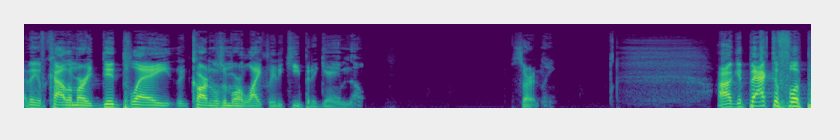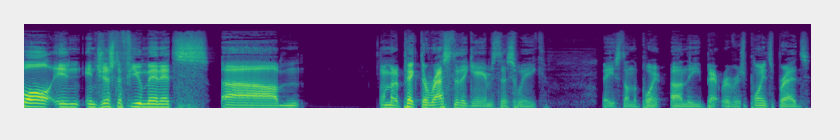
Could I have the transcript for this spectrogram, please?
I think if Kyler Murray did play, the Cardinals are more likely to keep it a game, though. Certainly. I'll get back to football in in just a few minutes. Um, I'm going to pick the rest of the games this week based on the point on the Bet Rivers point spreads.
